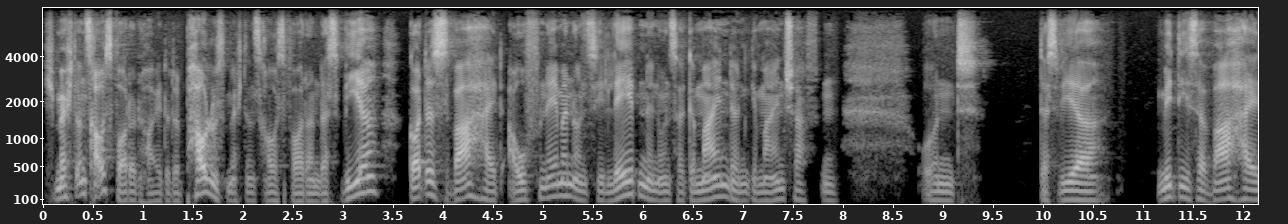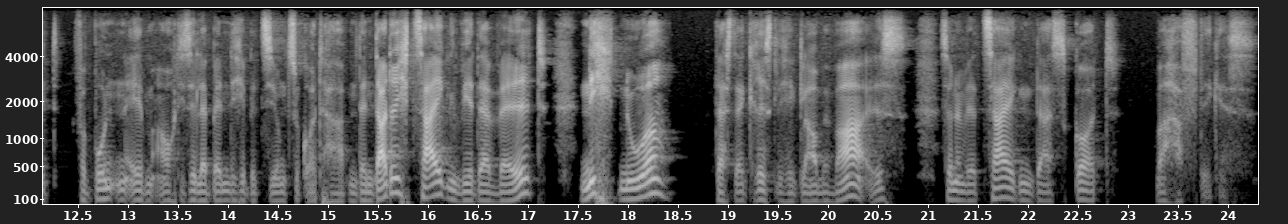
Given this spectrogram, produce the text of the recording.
Ich möchte uns herausfordern heute, oder Paulus möchte uns herausfordern, dass wir Gottes Wahrheit aufnehmen und sie leben in unserer Gemeinde und Gemeinschaften und dass wir mit dieser Wahrheit verbunden eben auch diese lebendige Beziehung zu Gott haben. Denn dadurch zeigen wir der Welt nicht nur, dass der christliche Glaube wahr ist, sondern wir zeigen, dass Gott wahrhaftig ist,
